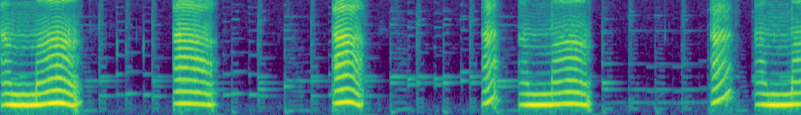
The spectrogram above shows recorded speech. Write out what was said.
అమ్మా. ఆ. ఆ. ఆ అమ్మా. ఆ అమ్మా.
